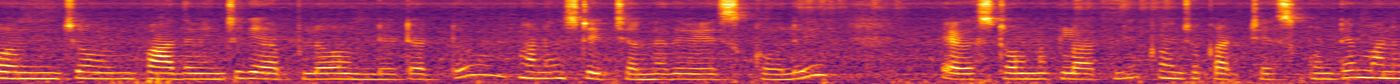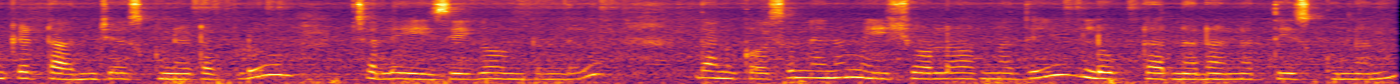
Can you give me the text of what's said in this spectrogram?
కొంచెం పాదం ఇంచు గ్యాప్లో ఉండేటట్టు మనం స్టిచ్ అన్నది వేసుకోవాలి. ఎక్స్ట్రా ఉన్న క్లాత్ని కొంచెం కట్ చేసుకుంటే మనకి టర్న్ చేసుకునేటప్పుడు చాలా ఈజీగా ఉంటుంది. దానికోసం నేను మీషోలో అన్నది లూప్ టర్నర్ అన్నది తీసుకున్నాను.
